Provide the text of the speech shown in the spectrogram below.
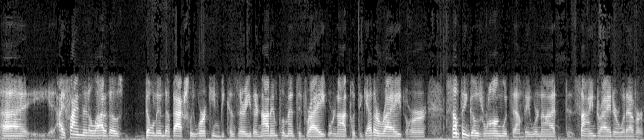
uh, I find that a lot of those don't end up actually working because they're either not implemented right or not put together right or something goes wrong with them. They were not signed right or whatever.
